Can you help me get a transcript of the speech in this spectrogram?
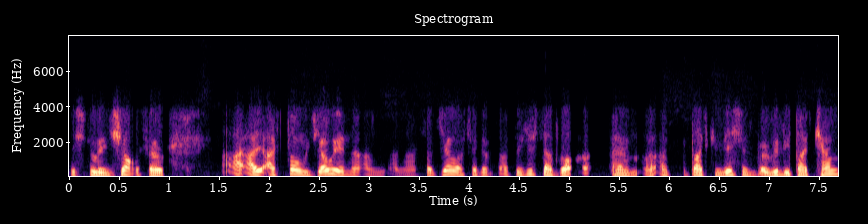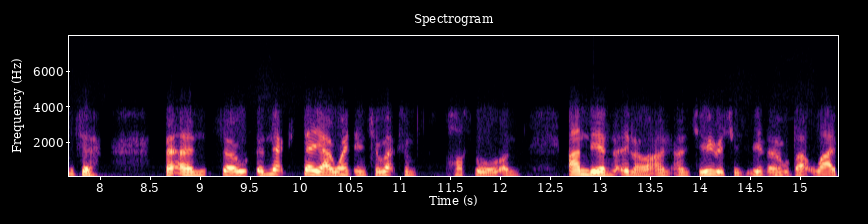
you're still in shock. So I, I phoned Joey and, and, and I said, Joe, I said, I just have got um, a, a bad condition, a really bad cancer. And so the next day I went into Wrexham Hospital and Andy and you know and, and to you, Richard, you know about life.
